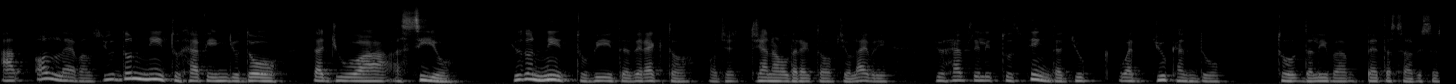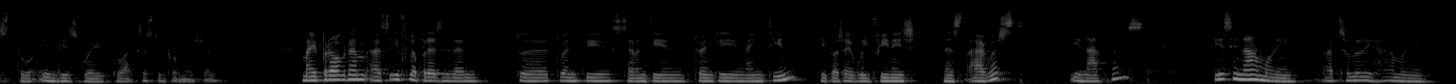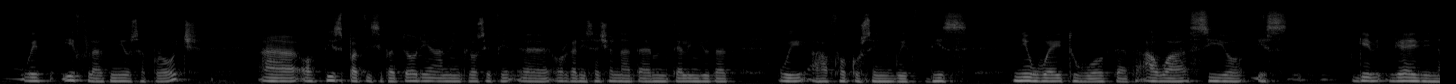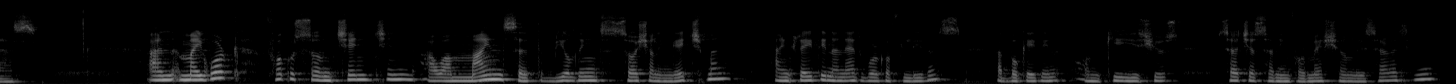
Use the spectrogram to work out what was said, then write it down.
at all levels. You don't need to have in your door that you are a CEO. You don't need to be the director or the general director of your library. You have really to think that you what you can do to deliver better services to in this way to access to information. My program as IFLA president 2017-2019, because I will finish next August in Athens, is in harmony, absolutely harmony, with IFLA's news approach uh, of this participatory and inclusive uh, organization that I'm telling you that we are focusing with this new way to work that our CEO is guiding us. And my work focuses on changing our mindset, building social engagement, and creating a network of leaders advocating on key issues such as an information literacy,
